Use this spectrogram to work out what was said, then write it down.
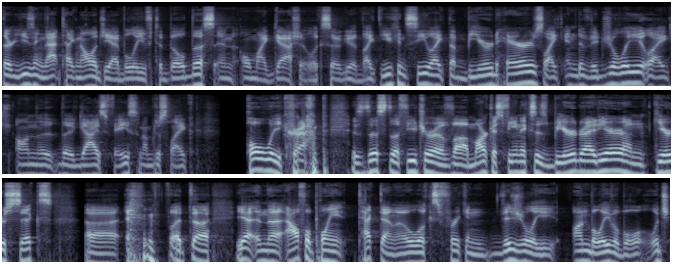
they're using that technology, I believe, to build this, and oh my gosh, it looks so good. Like you can see like the beard hairs like individually, like on the the guy's face, and I'm just like, holy crap is this the future of uh, marcus fenix's beard right here on gears 6 uh, but uh, yeah and the alpha point tech demo looks freaking visually unbelievable which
